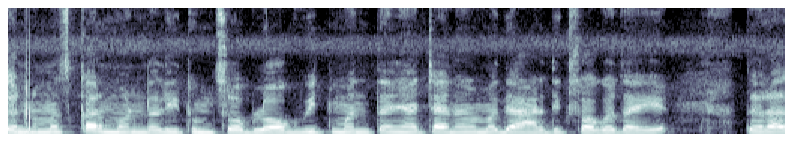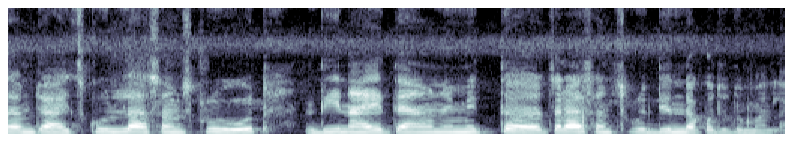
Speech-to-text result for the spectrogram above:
तर नमस्कार मंडळी तुमचं ब्लॉग विथ मंथन या चॅनलमध्ये हार्दिक स्वागत आहे. तर आज आमच्या हायस्कूलला संस्कृत दिन आहे त्यानिमित्त चला संस्कृत दिन दाखवतो तुम्हाला.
